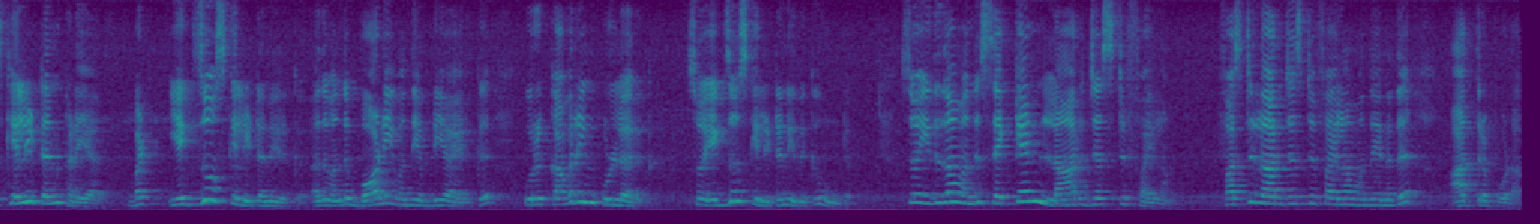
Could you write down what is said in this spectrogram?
ஸ்கெலிட்டன் கிடையாது. பட் எக்ஸோஸ்கெலிட்டன் இருக்குது அது வந்து பாடி வந்து எப்படி ஆயிருக்கு? ஒரு கவரிங்குள்ளே இருக்குது ஸோ எக்ஸோஸ்கெலிட்டன் இதுக்கு உண்டு. ஸோ இதுதான் வந்து second largest phylum first largest phylum வந்து என்னது? ஆர்த்ரபோடா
